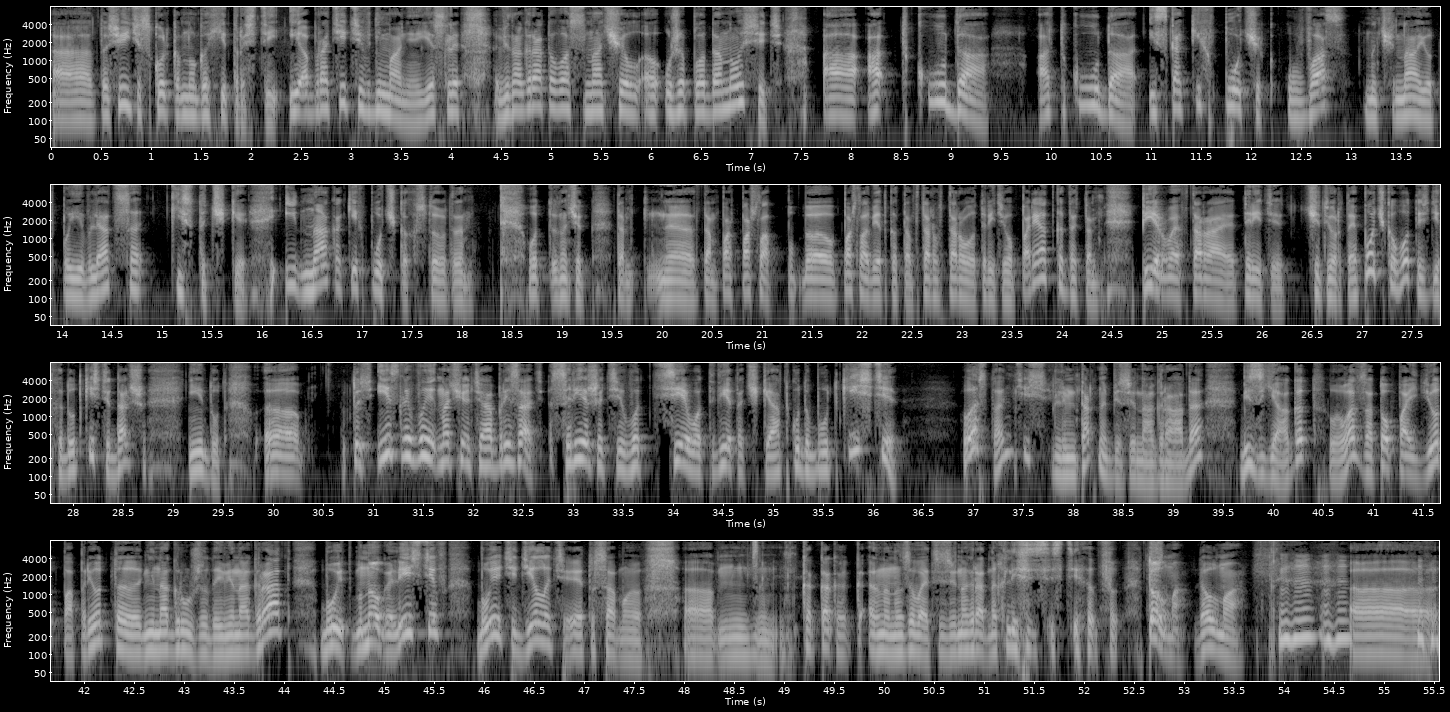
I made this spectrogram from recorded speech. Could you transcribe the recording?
А, то есть видите, сколько много хитростей. И обратите внимание, если виноград у вас начал э, уже плодоносить, а откуда, откуда, из каких почек у вас начинают появляться кисточки и на каких почках, что вот, значит, там, э, там пошла, э, пошла ветка там, второго, второго, третьего порядка, там, первая, вторая, третья, четвертая почка, вот из них идут кисти, дальше не идут. Э, то есть, если вы начнете обрезать, срежете вот те вот веточки, откуда будут кисти, вы останетесь элементарно без винограда, без ягод. У вас зато пойдет, попрет э, ненагруженный виноград, будет много листьев, будете делать эту самую, э, как, как она называется из виноградных листьев, толма, долма. Э,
